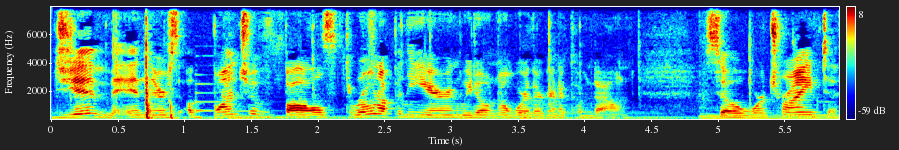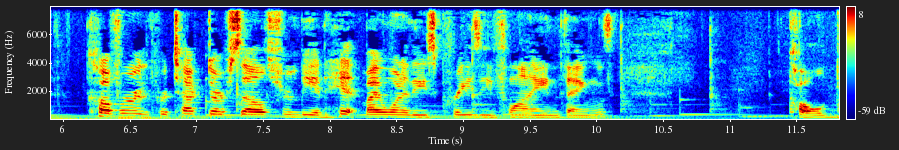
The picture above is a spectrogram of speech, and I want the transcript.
gym and there's a bunch of balls thrown up in the air and we don't know where they're going to come down. So we're trying to cover and protect ourselves from being hit by one of these crazy flying things called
